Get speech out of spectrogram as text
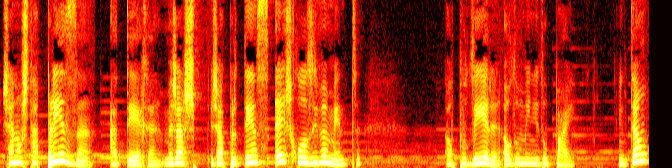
já não está presa à Terra, mas já, já pertence exclusivamente ao poder, ao domínio do Pai. Então,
